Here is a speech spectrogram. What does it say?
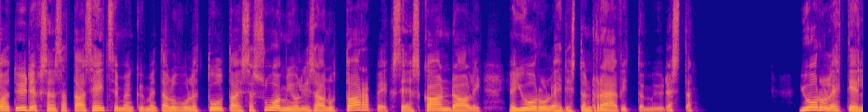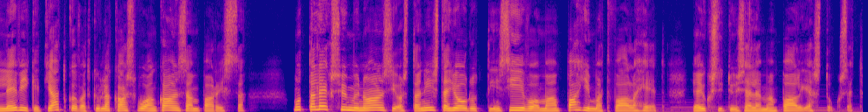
1970-luvulle tultaessa Suomi oli saanut tarpeekseen skandaali- ja juorulehdistön räävittömyydestä. Juorulehtien levikit jatkoivat kyllä kasvuaan kansan parissa, mutta Lex Hymyn ansiosta niistä jouduttiin siivoamaan pahimmat valheet ja yksityiselämän paljastukset.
